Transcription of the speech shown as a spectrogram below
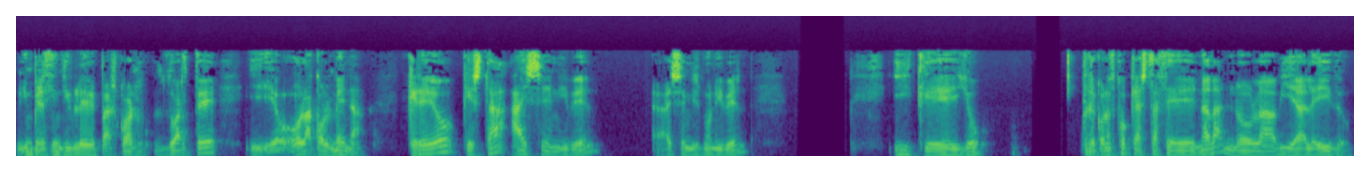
imprescindible Pascual Duarte y, o La Colmena. Creo que está a ese nivel, a ese mismo nivel, y que yo reconozco que hasta hace nada no la había leído.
